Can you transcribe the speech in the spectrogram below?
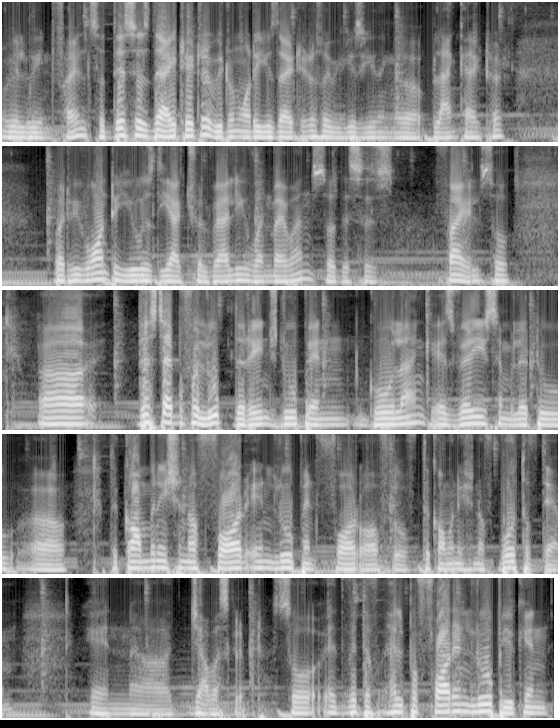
will be in file. So this is the iterator. We don't want to use the iterator so we're using a blank character. But we want to use the actual value one by one so this is file. So uh, this type of a loop the range loop in golang is very similar to uh, the combination of for in loop and for off loop the combination of both of them in uh, javascript. So uh, with the help of for in loop you can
